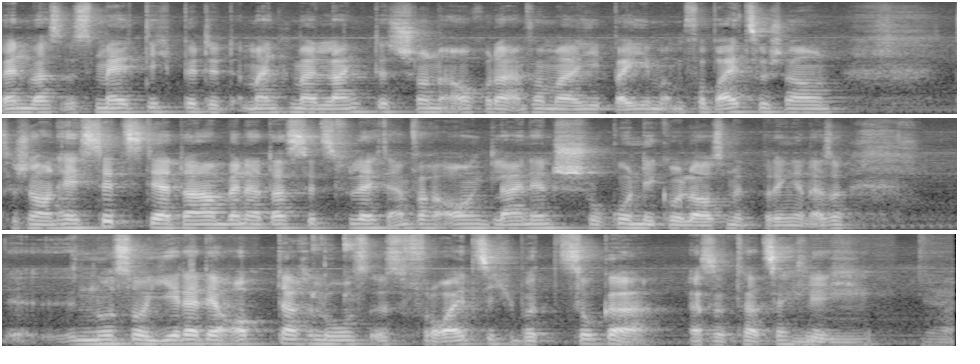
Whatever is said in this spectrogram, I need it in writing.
wenn was ist, meld dich bitte. Manchmal langt es schon auch oder einfach mal bei jemandem vorbeizuschauen, zu schauen, hey, sitzt der da? Und wenn er das sitzt, vielleicht einfach auch einen kleinen Schoko-Nikolaus mitbringen. Also äh, nur so, jeder, der obdachlos ist, freut sich über Zucker. Also tatsächlich. Mhm, ja.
